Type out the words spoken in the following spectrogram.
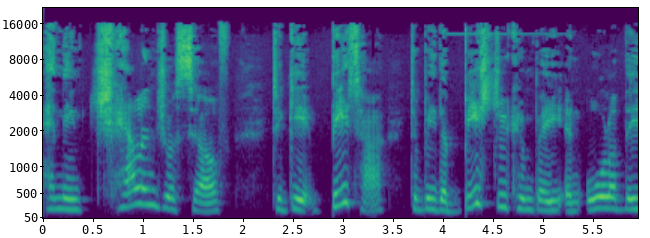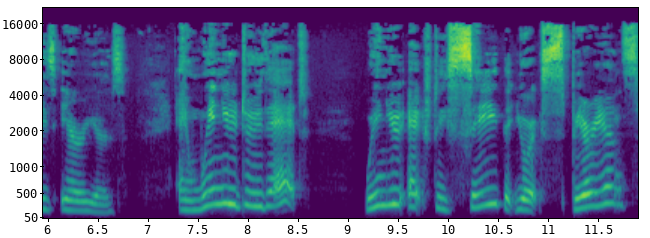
and then challenge yourself to get better, to be the best you can be in all of these areas. And when you do that, when you actually see that your experience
